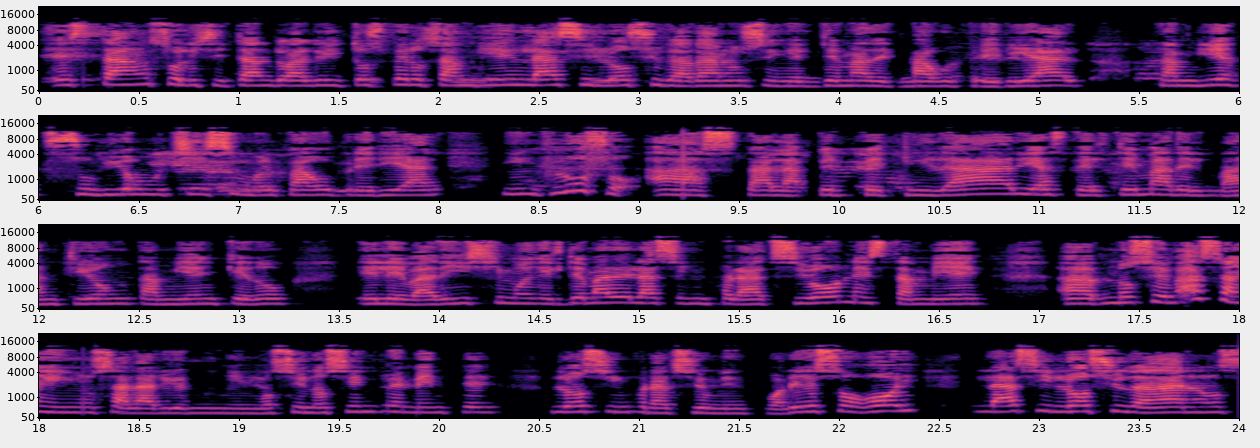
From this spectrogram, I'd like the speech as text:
están solicitando a gritos, pero también las y los ciudadanos en el tema del pago predial. También subió muchísimo el pago predial, incluso hasta la perpetuidad y hasta el tema del panteón también quedó elevadísimo. En el tema de las infracciones también ah, no se basan en un salario mínimo, sino simplemente los infracciones. Por eso hoy las y los ciudadanos,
